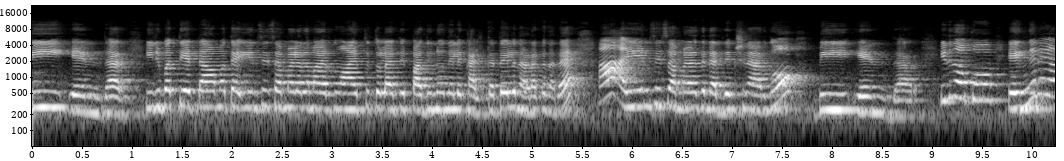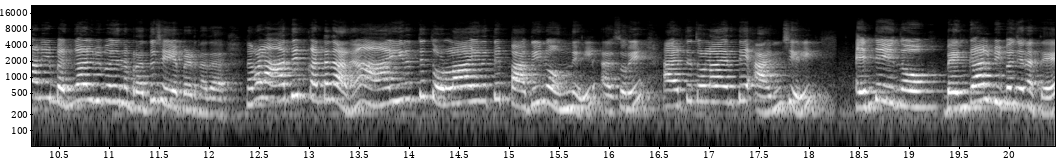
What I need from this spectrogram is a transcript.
B N Dhar. ഇരുപത്തിയെട്ടാമത്തെ ഐ എൻ സി സമ്മേളനമായിരുന്നു ആയിരത്തി തൊള്ളായിരത്തി പതിനൊന്നിൽ കൽക്കത്തയിൽ നടക്കുന്നത്. ആ ഐ എൻ സി സമ്മേളനത്തിന്റെ അധ്യക്ഷനായിരുന്നു ബി എൻ ധർ. ഇനി നോക്കൂ എങ്ങനെയാണ് ഈ ബംഗാൾ വിഭജനം റദ്ദു ചെയ്യപ്പെടുന്നത്? നമ്മൾ ആദ്യം കണ്ടതാണ് ആയിരത്തി തൊള്ളായിരത്തി പതിനൊന്നിൽ സോറി ആയിരത്തി തൊള്ളായിരത്തി അഞ്ചിൽ എന്ത് ചെയ്യുന്നു ബംഗാൾ വിഭജനത്തെ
